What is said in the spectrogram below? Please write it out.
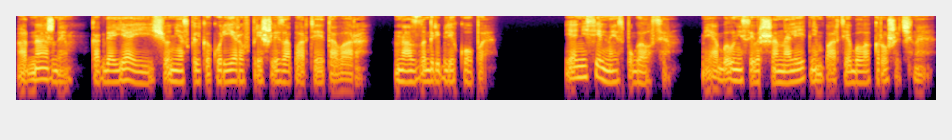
Однажды, когда я и еще несколько курьеров пришли за партией товара, нас загребли копы — я не сильно испугался. Я был несовершеннолетним, партия была крошечная.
